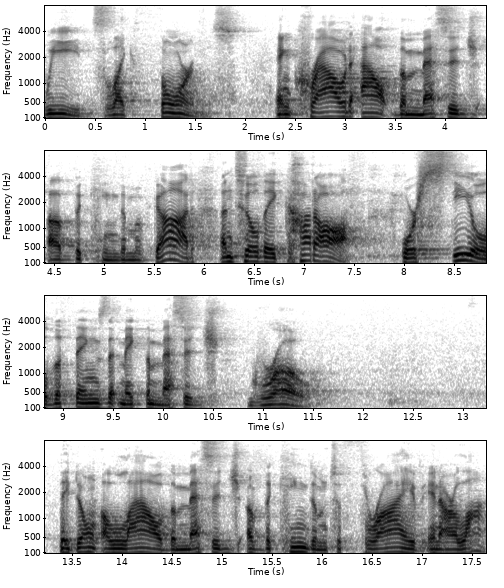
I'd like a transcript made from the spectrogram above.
weeds, like thorns, and crowd out the message of the kingdom of God until they cut off or steal the things that make the message grow. They don't allow the message of the kingdom to thrive in our lives.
